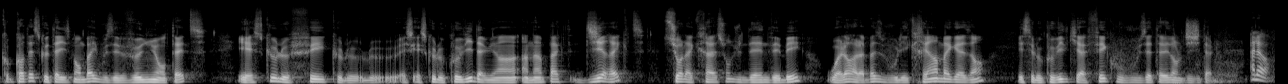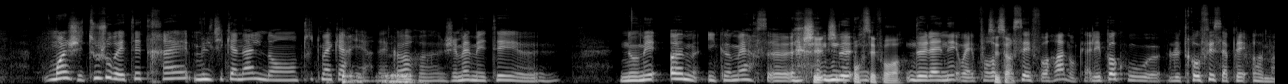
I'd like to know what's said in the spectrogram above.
quand est-ce que Talisman Buy vous est venu en tête et est-ce que le fait que le, est-ce que le Covid a eu un, impact direct sur la création d'une DNVB ou alors à la base vous vouliez créer un magasin et c'est le Covid qui a fait que vous vous êtes allé dans le digital? Alors, moi, j'ai toujours été très multicanal dans toute ma carrière, d'accord? Euh, J'ai même été euh, nommé homme e-commerce euh, pour Sephora. De l'année, ouais, pour, pour Sephora, donc à l'époque où le trophée s'appelait homme.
